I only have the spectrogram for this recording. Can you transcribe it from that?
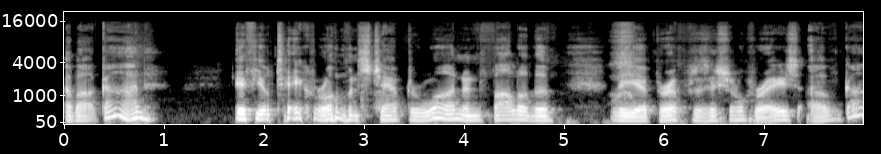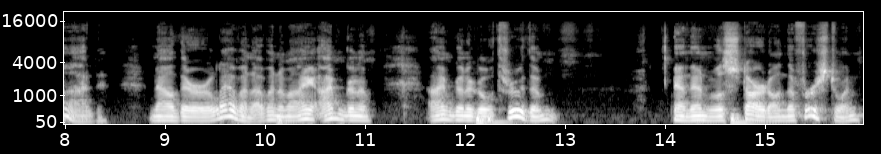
about God, if you'll take Romans chapter 1 and follow the the uh, prepositional phrase of God. Now there are 11 of them I I'm going to I'm going to go through them and then we'll start on the first one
